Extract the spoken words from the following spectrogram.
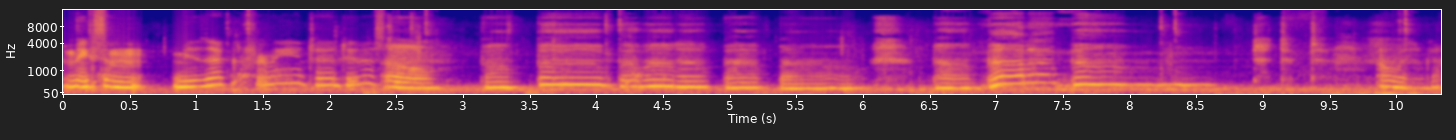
make some music for me to do this. to. Oh. Oh, wait, I've got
